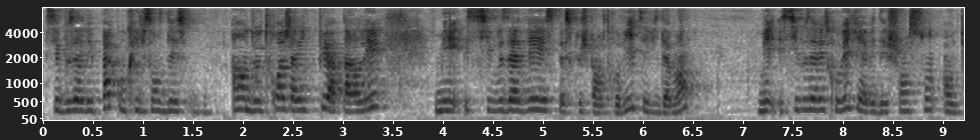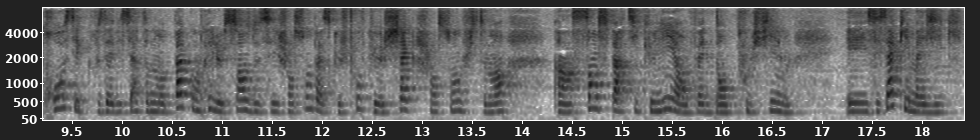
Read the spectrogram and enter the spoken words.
c'est que vous n'avez pas compris le sens des 1, 2, 3, j'arrive plus à parler. Mais si vous avez, c'est parce que je parle trop vite évidemment, mais si vous avez trouvé qu'il y avait des chansons en trop, c'est que vous avez certainement pas compris le sens de ces chansons parce que je trouve que chaque chanson justement a un sens particulier en fait dans tout le film. Et c'est ça qui est magique.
